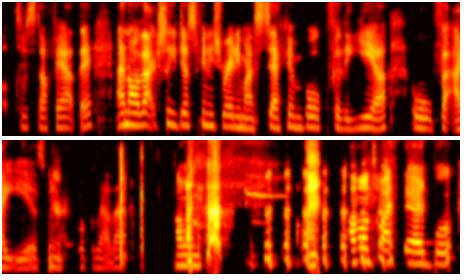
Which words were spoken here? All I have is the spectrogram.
lots of stuff out there. And I've actually just finished reading my second book for the year, or for eight years. We don't talk about that. I'm on. I'm on to my third book.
